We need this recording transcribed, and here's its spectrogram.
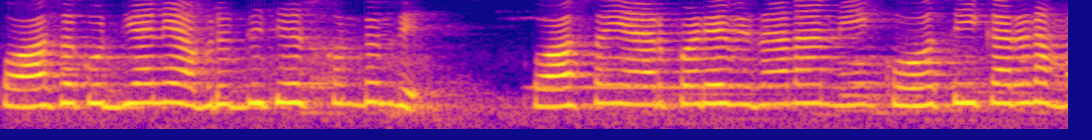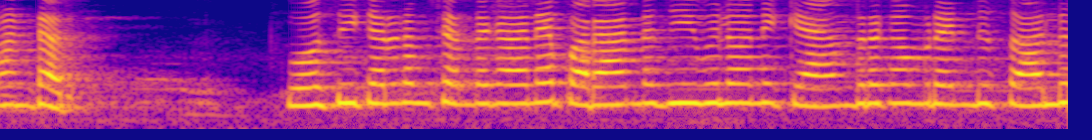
కోశకుడ్యాన్ని అభివృద్ధి చేసుకుంటుంది. కోశం ఏర్పడే విధానాన్ని కోశీకరణం అంటారు. కోశీకరణం చెందగానే పరాన్నజీవిలోని కేంద్రకం రెండుసార్లు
